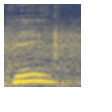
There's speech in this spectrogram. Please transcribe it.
Aqui?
